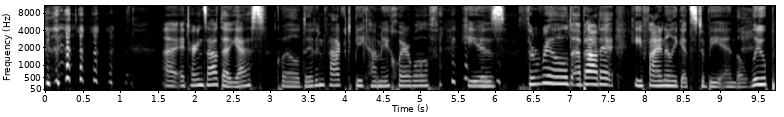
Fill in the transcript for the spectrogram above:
Uh, it turns out that yes, Quil did in fact become a werewolf. he is thrilled about it. He finally gets to be in the loop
